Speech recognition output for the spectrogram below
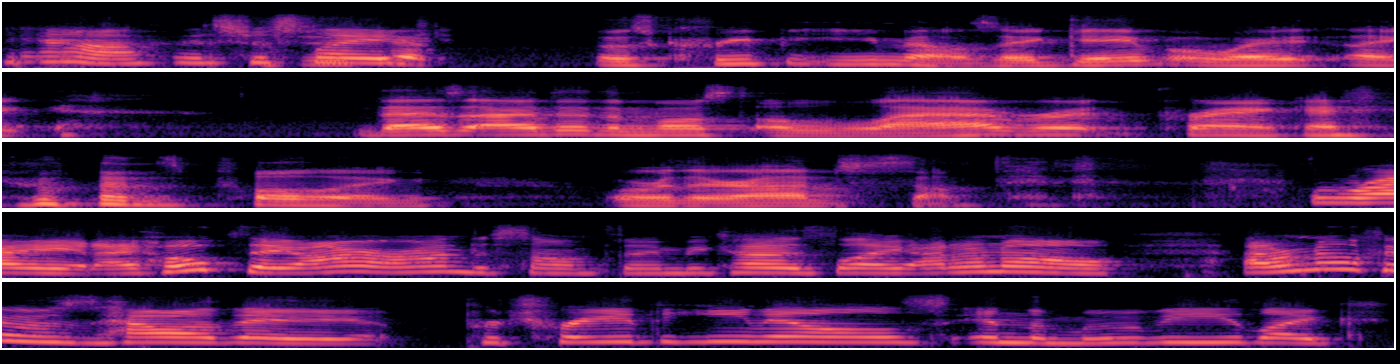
yeah, it's just Just like get- those creepy emails they gave away, like that is either the most elaborate prank anyone's pulling, or they're on to something. Right. I hope they are onto something because, like, I don't know. I don't know if it was how they portrayed the emails in the movie, like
